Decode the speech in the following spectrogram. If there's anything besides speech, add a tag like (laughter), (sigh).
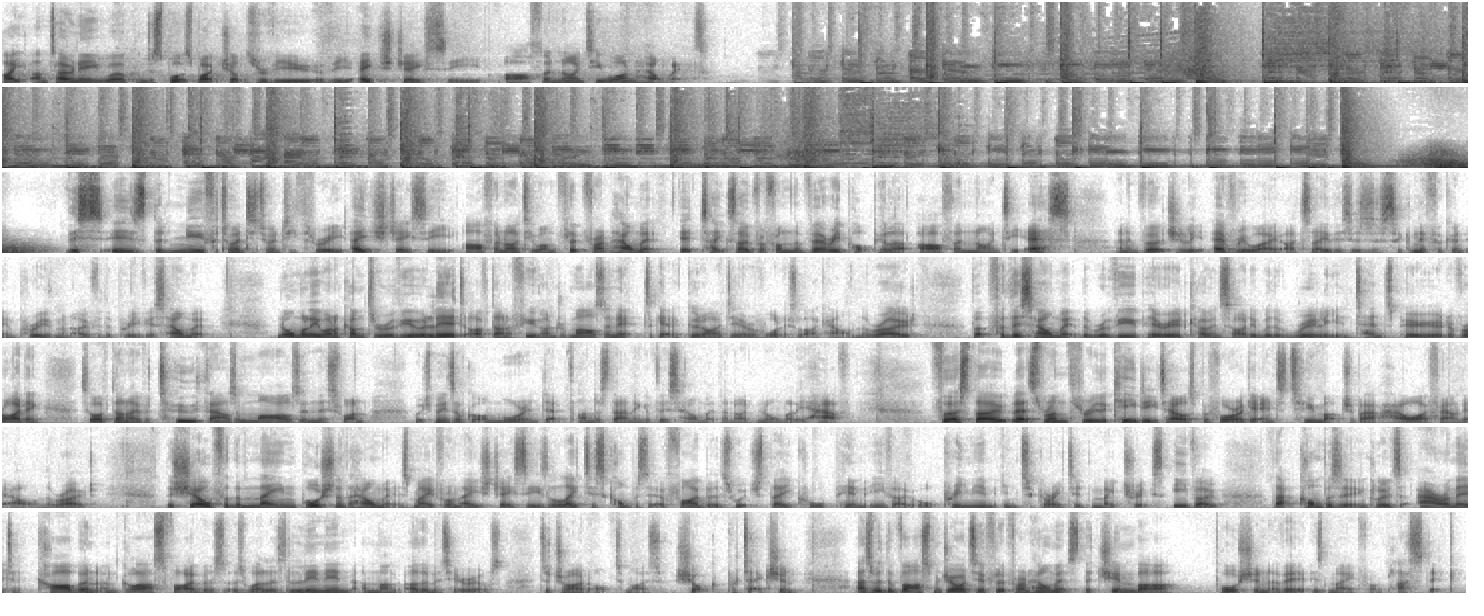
Hi, I'm Tony. Welcome to Sports Bike Shop's review of the HJC RPHA 91 helmet. This is the new for 2023 HJC RPHA 91 flip front helmet. It takes over from the very popular RPHA 90S and in virtually every way I'd say this is a significant improvement over the previous helmet. Normally when I come to review a lid I've done a few hundred miles in it to get a good idea of what it's like out on the road. But for this helmet the review period coincided with a really intense period of riding so I've done over 2,000 miles in this one which means I've got a more in-depth understanding of this helmet than I'd normally have. First though, let's run through the key details before I get into too much about how I found it out on the road. The shell for the main portion of the helmet is made from HJC's latest composite of fibres, which they call PIM Evo, or Premium Integrated Matrix Evo. That composite includes aramid, carbon and glass fibres, as well as linen, among other materials, to try and optimise shock protection. As with the vast majority of flip front helmets, the chin bar portion of it is made from plastic.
